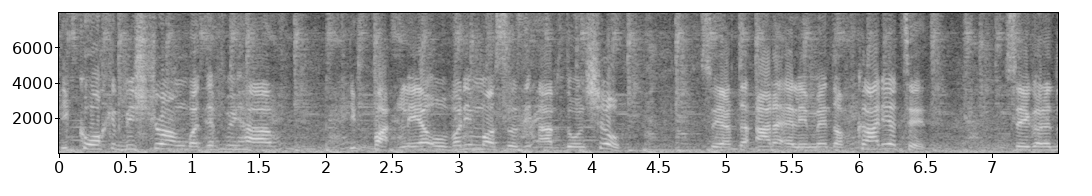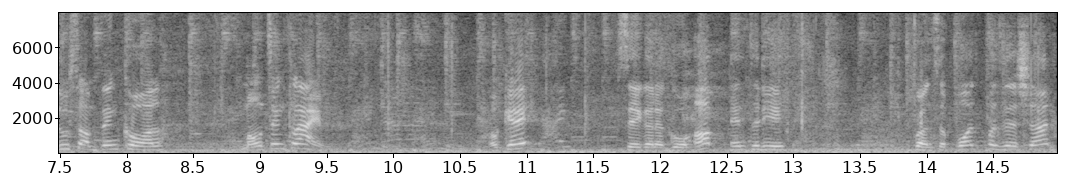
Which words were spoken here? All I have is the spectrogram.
the core can be strong, but if we have the fat layer over the muscles, the abs don't show. So you have to add an element of cardio to it. So you're gonna do something called mountain climb. Okay? So you're gonna go up into the front support position,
